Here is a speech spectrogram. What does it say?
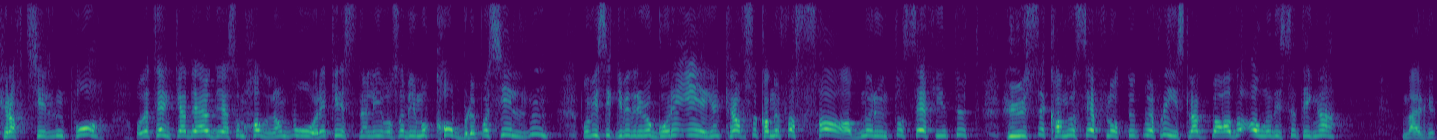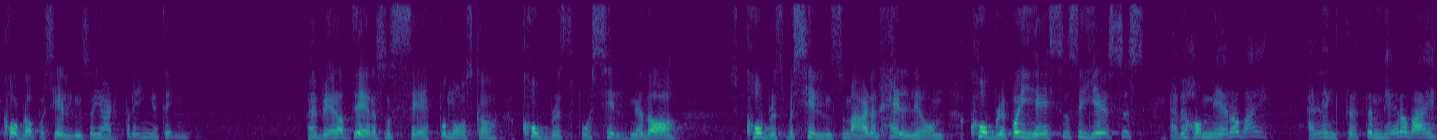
kraftkilden på. Og Det tenker jeg, det er jo det som handler om våre kristne liv også. Vi må koble på kilden. For Hvis ikke vi driver og går i egen kraft, så kan jo fasadene rundt oss se fint ut. Huset kan jo se flott ut med flislagt bad og alle disse tinga. Men er du ikke kobla på kilden, så hjelper det ingenting. Og Jeg ber at dere som ser på nå, skal kobles på kilden i dag. Kobles på kilden som er Den hellige ånd. Koble på Jesus og Jesus. Jeg vil ha mer av deg. Jeg lengter etter mer av deg.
